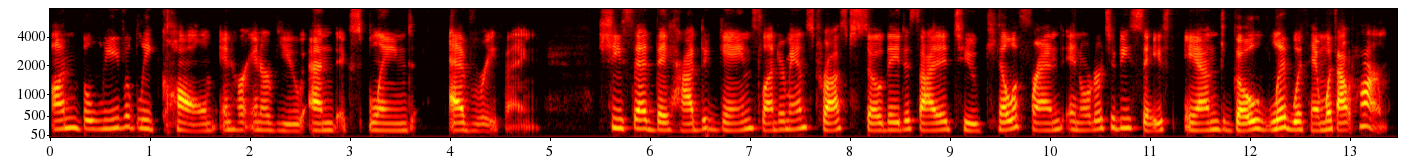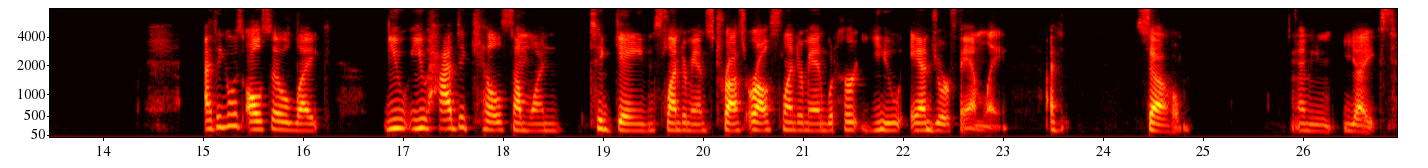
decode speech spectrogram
unbelievably calm in her interview and explained everything. She said they had to gain Slenderman's trust, so they decided to kill a friend in order to be safe and go live with him without harm. I think it was also like you you had to kill someone to gain Slenderman's trust, or else Slenderman would hurt you and your family. I, so, I mean, yikes.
